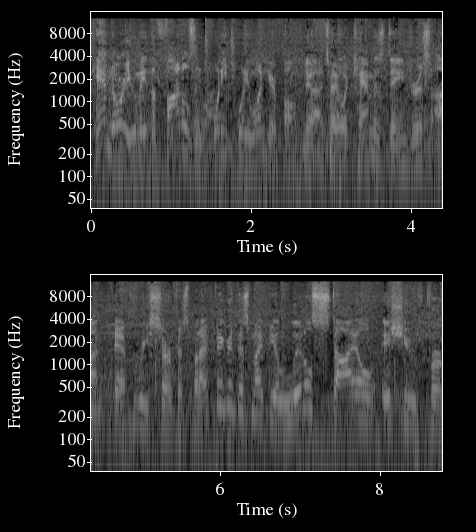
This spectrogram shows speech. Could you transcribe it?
Cam Norrie, who made the finals in 2021 here, Paul. Yeah, I tell you what, Cam is dangerous on every surface, but I figured this might be a little style issue for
